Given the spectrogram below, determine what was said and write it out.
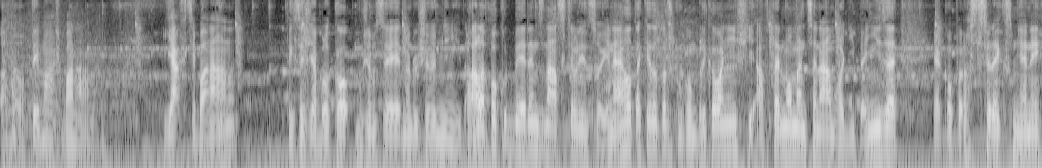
ano, ty máš banán. Já chci banán, ty chceš jablko, můžeme si je jednoduše vyměnit. Ano. Ale pokud by jeden z nás chtěl něco jiného, tak je to trošku komplikovanější a v ten moment se nám hodí peníze jako prostředek směny.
